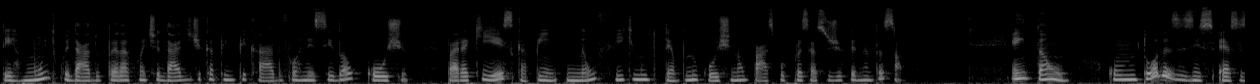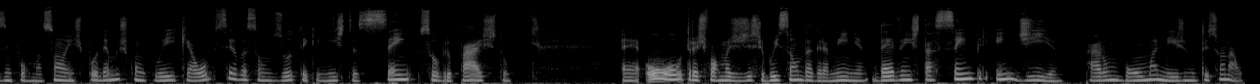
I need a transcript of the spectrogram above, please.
ter muito cuidado pela quantidade de capim picado fornecido ao coxo, para que esse capim não fique muito tempo no coxo e não passe por processos de fermentação. Então, com todas essas informações, podemos concluir que a observação do zootecnista sem, sobre o pasto é, ou outras formas de distribuição da gramínea devem estar sempre em dia para um bom manejo nutricional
